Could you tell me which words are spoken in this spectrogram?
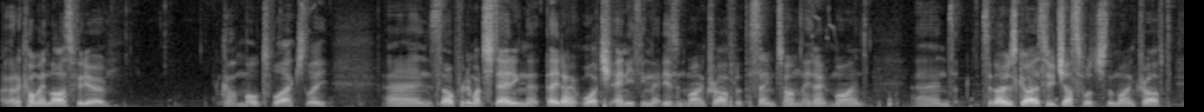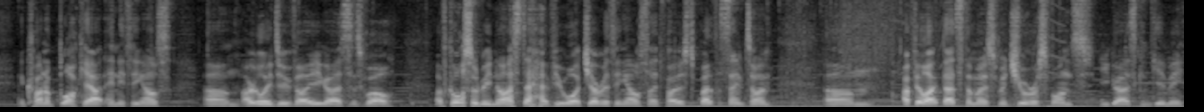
I got a comment last video, got multiple actually, and they were pretty much stating that they don't watch anything that isn't Minecraft, but at the same time they don't mind. And to those guys who just watch the Minecraft and kind of block out anything else, um, I really do value you guys as well. Of course, it would be nice to have you watch everything else I post, but at the same time, um, I feel like that's the most mature response you guys can give me,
